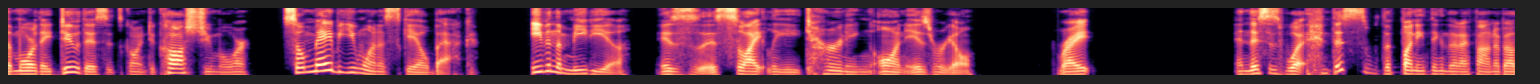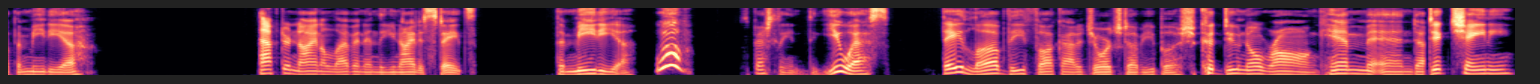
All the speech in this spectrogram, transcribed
the more they do this, it's going to cost you more. So maybe you want to scale back. Even the media is, is slightly turning on Israel, right? And this is what this is the funny thing that I found about the media. After 9 11 in the United States, the media, woo, especially in the US, they love the fuck out of George W. Bush. Could do no wrong. Him and uh, Dick Cheney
